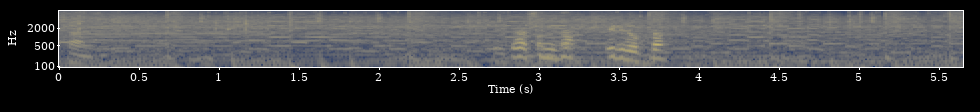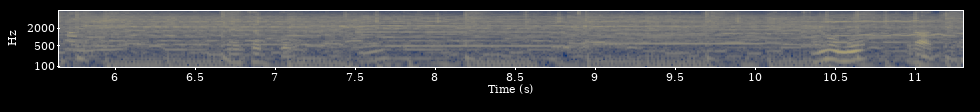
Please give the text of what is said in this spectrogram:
시간 제가 중사. 일이 좋다. 땡겼고 안 오네. 이거 안 뜨나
